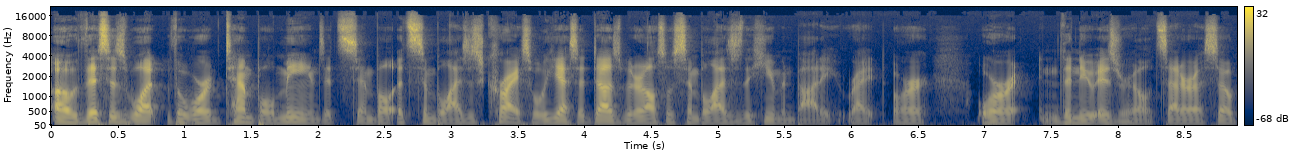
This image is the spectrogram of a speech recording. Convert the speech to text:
oh, this is what the word temple means. It's symbol it symbolizes Christ. Well, yes, it does, but it also symbolizes the human body, right? Or or the new Israel, etc. So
